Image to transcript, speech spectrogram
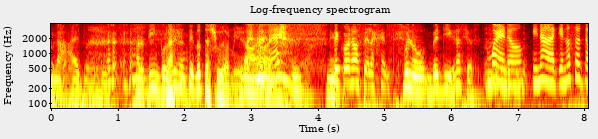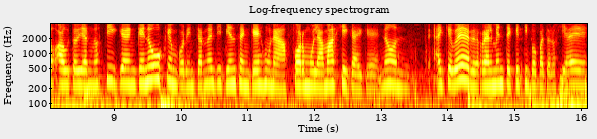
no, esto, Martín. Martín, ¿por La qué no- gente no te ayuda, Miguel. No, no, no, no. te conoce la gente Bueno, Betty, gracias. Bueno, y nada, que no se auto- autodiagnostiquen, que no busquen por internet y piensen que es una fórmula mágica y que no, hay que ver realmente qué tipo de patología es,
